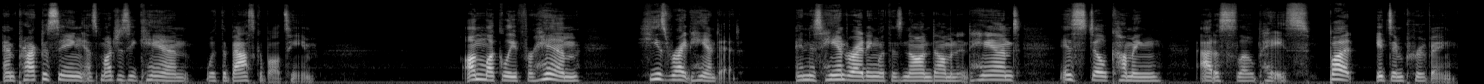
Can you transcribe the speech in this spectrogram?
and practicing as much as he can with the basketball team. Unluckily for him, he's right handed, and his handwriting with his non dominant hand is still coming at a slow pace, but it's improving.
